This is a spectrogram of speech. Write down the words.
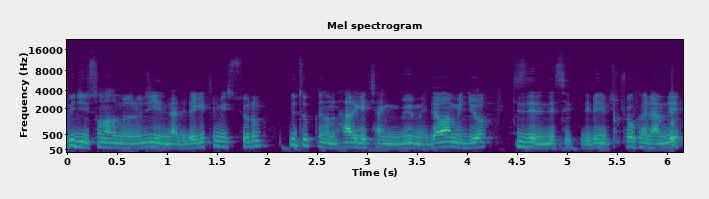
Videoyu sonlandırmadan önce yeniden dile getirmek istiyorum. YouTube kanalım her geçen gün büyümeye devam ediyor. Sizlerin destekleri benim için çok önemli.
